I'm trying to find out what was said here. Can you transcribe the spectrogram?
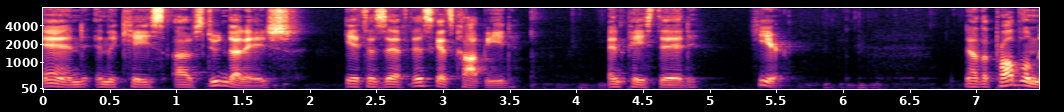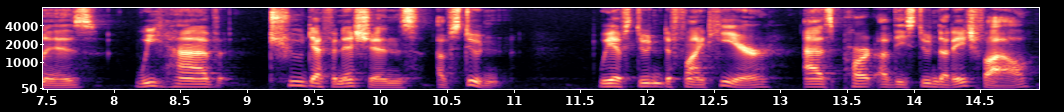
And in the case of student.h, it's as if this gets copied and pasted here. Now the problem is we have two definitions of student. We have student defined here as part of the student.h file,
